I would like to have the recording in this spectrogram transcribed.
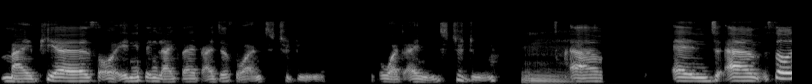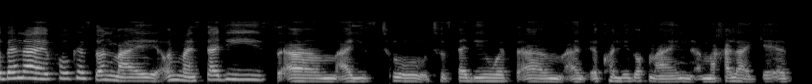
my peers or anything like that. I just want to do what I need to do. Mm. Um, and um, so then I focused on my on my studies. Um, I used to to study with um, a, a, colleague of mine, Mahalake, at,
